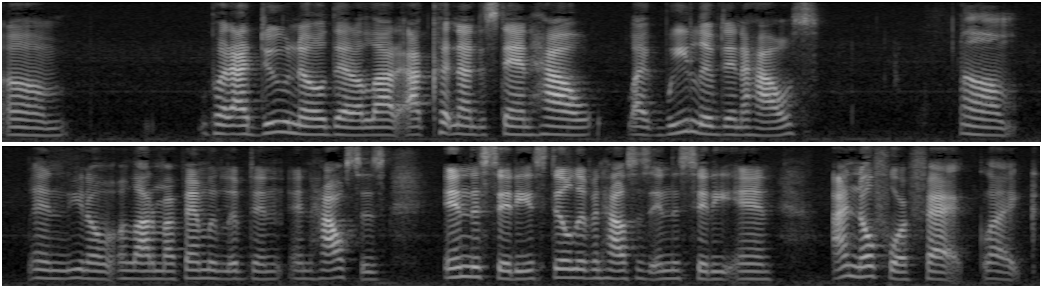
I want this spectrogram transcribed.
Um, but I do know that a lot. I couldn't understand how like we lived in a house, um, and you know a lot of my family lived in in houses in the city, still live in houses in the city, and I know for a fact like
